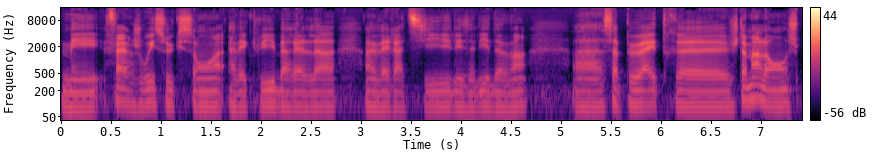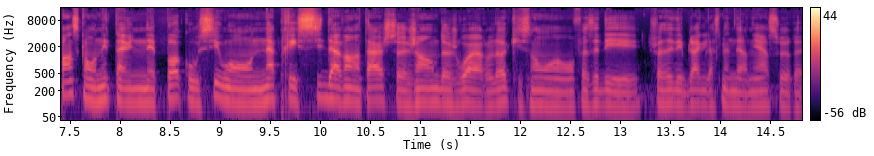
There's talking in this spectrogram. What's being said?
mais faire jouer ceux qui sont avec lui, Barella, un Verratti, les alliés devant. Euh, ça peut être euh, justement, là, on- je pense qu'on est à une époque aussi où on apprécie davantage ce genre de joueurs-là qui sont. On faisait des, je faisais des blagues la semaine dernière sur euh,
